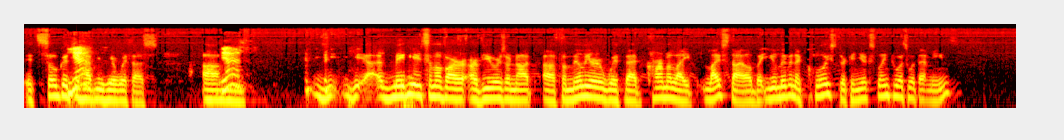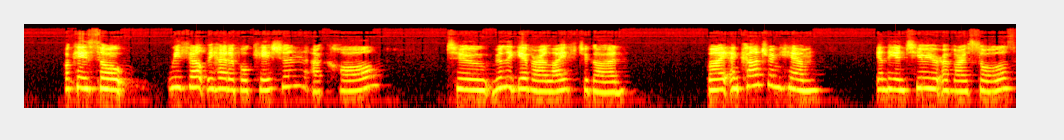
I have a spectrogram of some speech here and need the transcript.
It's so good to have you here with us. Um, yes. yeah, maybe some of our, our viewers are not uh, familiar with that Carmelite lifestyle, but you live in a cloister. Can you explain to us what that means? Okay, so we felt we had a vocation, a call to really give our life to God by encountering Him in the interior of our souls.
